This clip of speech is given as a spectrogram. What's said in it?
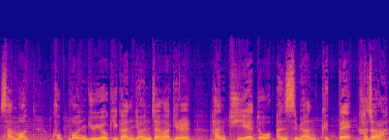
3번. 쿠폰 유효기간 연장하기를 한 뒤에도 안 쓰면 그때 가져라.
